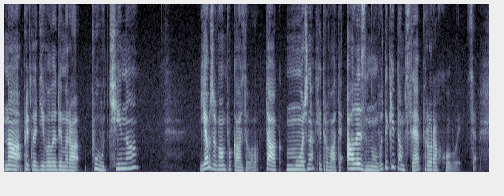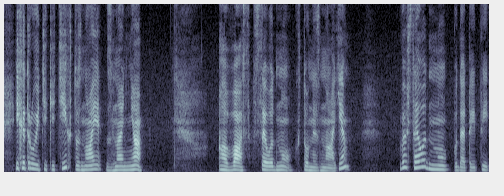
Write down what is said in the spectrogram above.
на прикладі Володимира Путіна, я вже вам показувала. Так, можна хитрувати, але знову таки там все прораховується. І хитрують тільки ті, хто знає знання. А вас все одно, хто не знає, ви все одно будете йти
